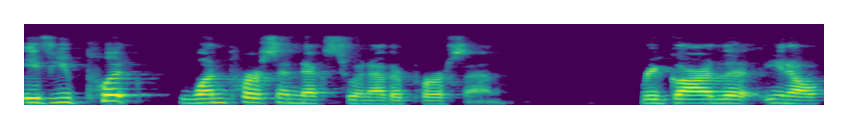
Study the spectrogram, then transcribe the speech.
if you put one person next to another person, regardless, you know,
